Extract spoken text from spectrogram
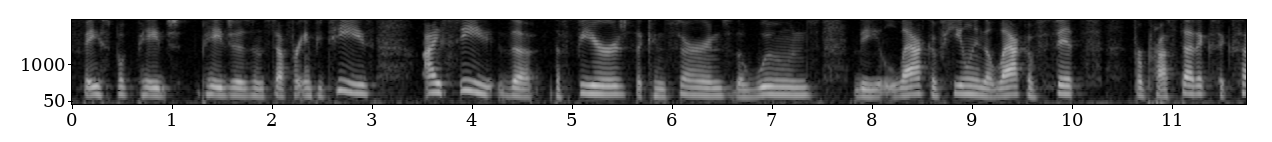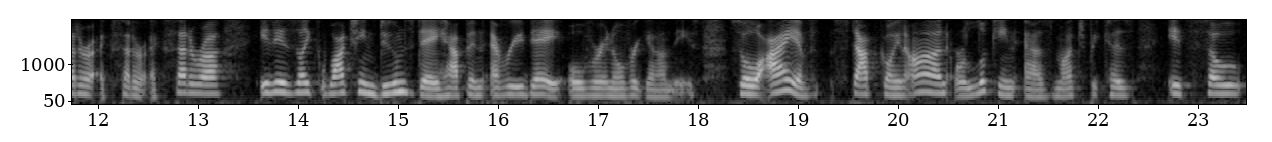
Facebook page pages and stuff for amputees, I see the the fears, the concerns, the wounds, the lack of healing, the lack of fits for prosthetics, etc., etc., etc. It is like watching doomsday happen every day over and over again on these. So I have stopped going on or looking as much because it's so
